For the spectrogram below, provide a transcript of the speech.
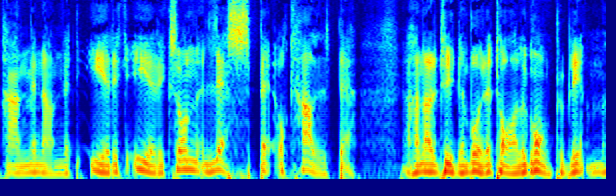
Han med namnet Erik Eriksson, Lespe och Halte. Han hade tydligen både tal och gångproblem.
